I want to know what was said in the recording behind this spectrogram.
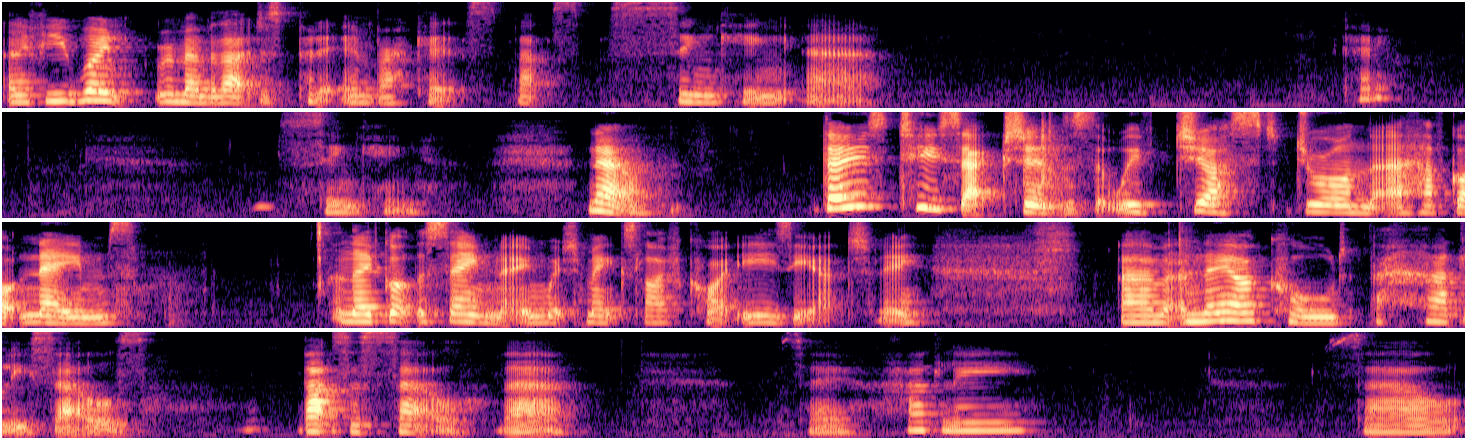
And if you won't remember that, just put it in brackets. That's sinking air. Okay? Sinking. Now, those two sections that we've just drawn there have got names and they've got the same name which makes life quite easy actually um, and they are called the Hadley cells that's a cell there so Hadley cell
